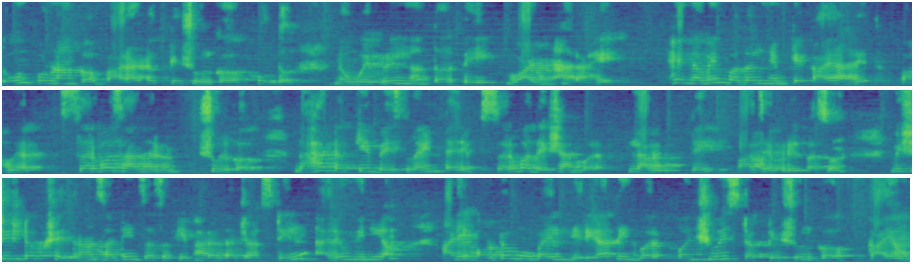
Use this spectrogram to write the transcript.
दोन पूर्णांक बारा टक्के शुल्क होतं. नऊ एप्रिल नंतर ते वाढणार आहे. हे नवीन बदल नेमके काय आहेत? पाहूयात. सर्वसाधारण शुल्क. दहा टक्के बेसलाईन टॅरिफ सर्व देशांवर लागू. ते पाच एप्रिलपासून. विशिष्ट क्षेत्रांसाठी जसं की भारताच्या स्टील अॅल्युमिनियम आणि ऑटोमोबाईल निर्यातींवर पंचवीस टक्के शुल्क कायम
